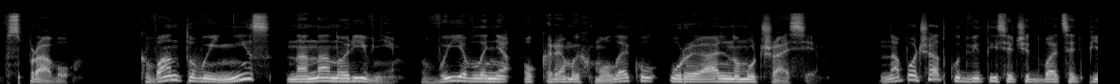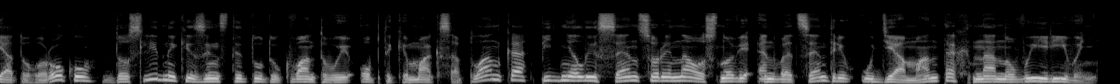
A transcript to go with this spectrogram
в справу. Квантовий ніс на нанорівні виявлення окремих молекул у реальному часі. На початку 2025 року дослідники з Інституту квантової оптики Макса Планка підняли сенсори на основі НВ-центрів у діамантах на новий рівень,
